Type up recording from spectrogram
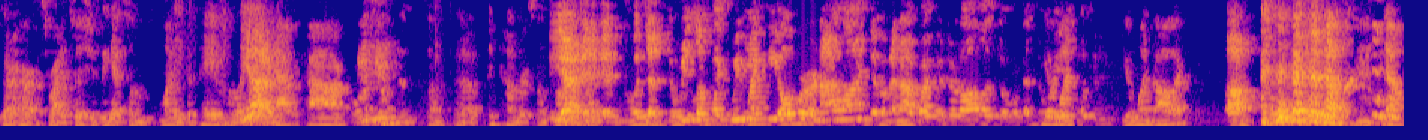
gonna hurt us, right, especially if we get some money to pay for like Yeah. half a car or Mhm. something, some, uh, encumber some. Yeah, and, and with the, do we look like we might be over in our line, in our budget at all, at the, at the Yeah, way one- it's looking? Your one dollar? Oh, No, no.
